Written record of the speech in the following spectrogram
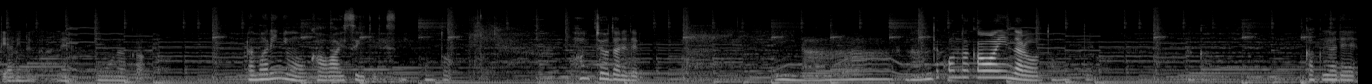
てやりながらねもうなんかあまりにも可愛すぎてですねほんとほんとよだれ出る。いいなぁなんでこんな可愛いんだろうと思ってなんか楽屋で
